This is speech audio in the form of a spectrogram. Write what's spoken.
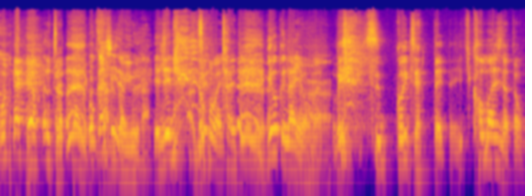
俺が謝ん絶対のおかしいだろ。軽く言うな。いや絶対お前よくないよおあ前別にすっごい絶対って顔マジだったもん。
